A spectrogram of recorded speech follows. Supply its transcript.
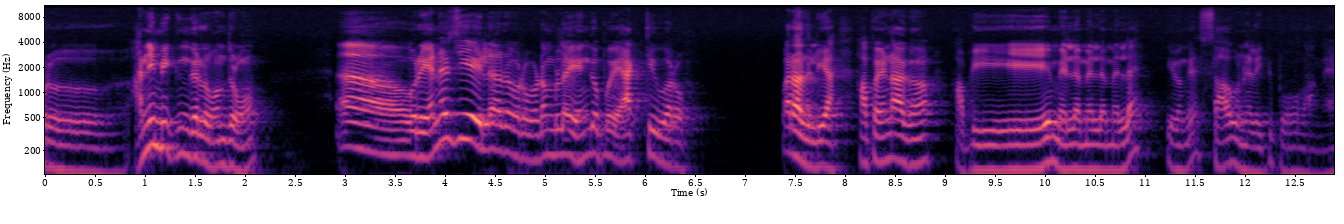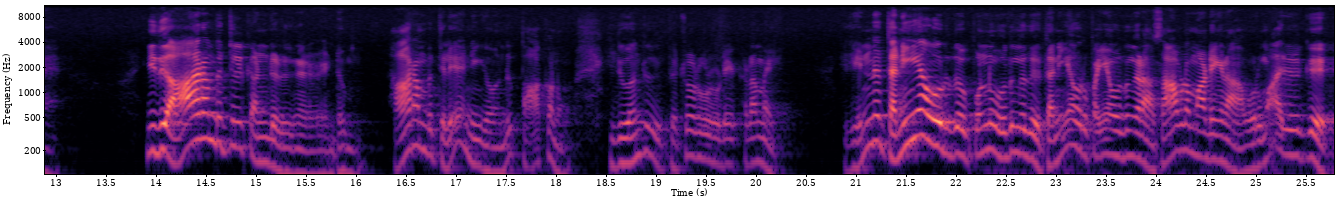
ஒரு அனிமிக்குங்கிறது வந்துடும் ஒரு எனர்ஜியே இல்லாத ஒரு உடம்புல எங்கே போய் ஆக்டிவ் வரும்? வராது இல்லையா? அப்போ என்ன ஆகும்? அப்படியே மெல்ல மெல்ல மெல்ல இவங்க சாவு நிலைக்கு போவாங்க. இது ஆரம்பத்தில் கண்டிருக்க வேண்டும். ஆரம்பத்திலே நீங்கள் வந்து பார்க்கணும். இது வந்து பெற்றோர்களுடைய கடமை. இது என்ன தனியாக ஒரு பொண்ணு ஒதுங்குது? தனியாக ஒரு பையன் ஒதுங்குறான் சாப்பிட மாட்டேங்கிறான். ஒரு மாதிரி இருக்குது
